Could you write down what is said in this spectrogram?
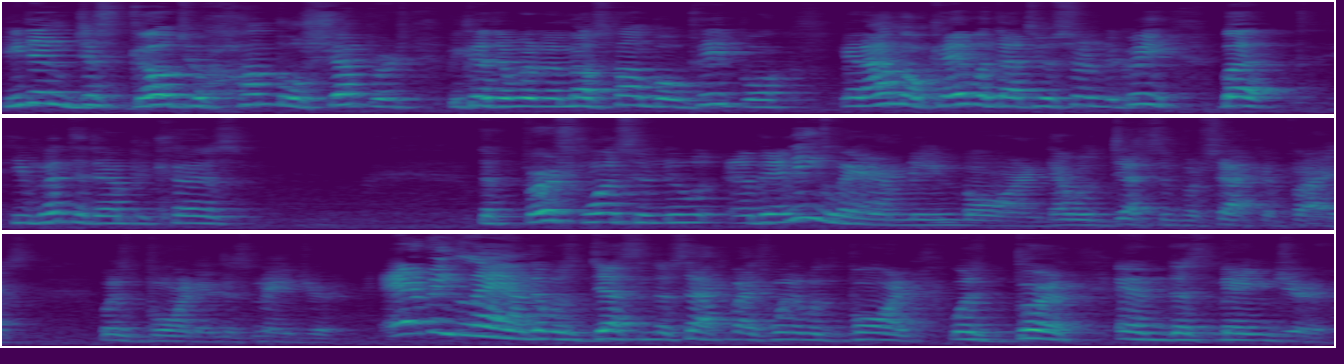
He didn't just go to humble shepherds because they were the most humble people, and I'm okay with that to a certain degree, but he went to them because the first ones who knew of any lamb being born that was destined for sacrifice was born in this manger. Every lamb that was destined to sacrifice when it was born was birthed in this manger.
